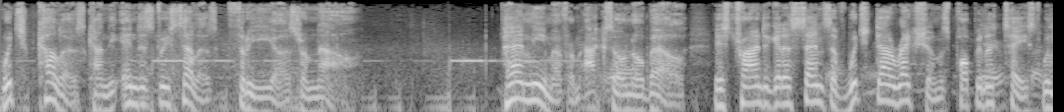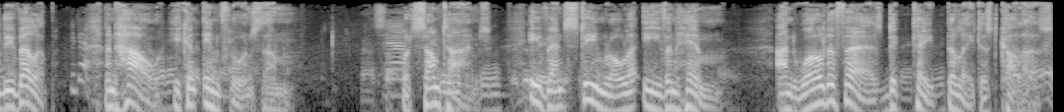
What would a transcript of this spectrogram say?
Which colors can the industry sell us three years from now? Per Nima from Akzo Nobel is trying to get a sense of which directions popular taste will develop and how he can influence them. But sometimes, events steamroller even him, and world affairs dictate the latest colors.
